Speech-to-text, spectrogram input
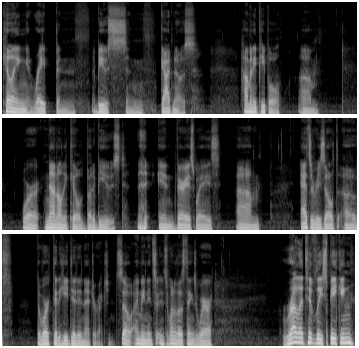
killing and rape and abuse and God knows how many people um, were not only killed but abused in various ways um, as a result of the work that he did in that direction. So, I mean, it's it's one of those things where, relatively speaking,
